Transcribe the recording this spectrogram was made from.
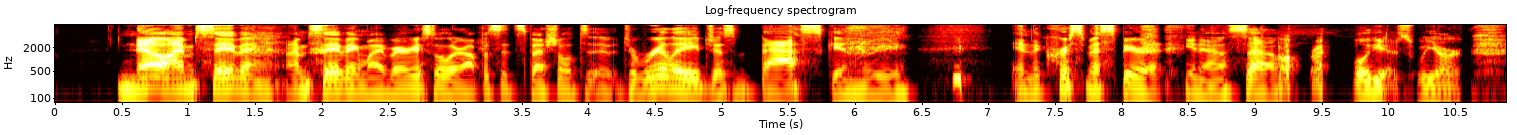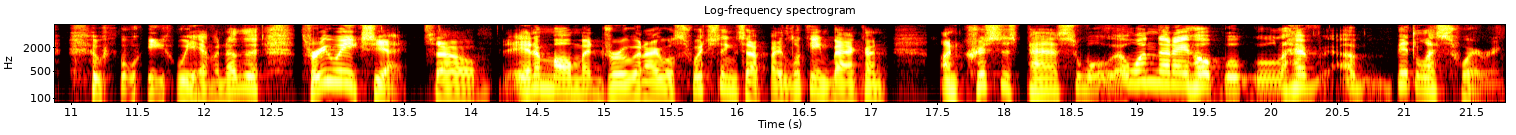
No, I'm saving. I'm saving my very solar opposite special to to really just bask in the in the Christmas spirit, you know. So Right. Well, yes, we are. we we have another three weeks yet. So in a moment, Drew and I will switch things up by looking back on on Christmas past, one that I hope will, will have a bit less swearing.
